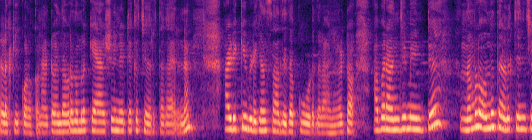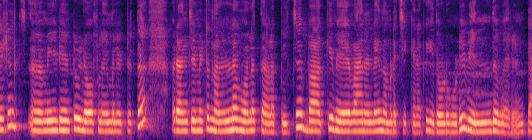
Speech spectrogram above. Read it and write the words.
ഇളക്കി കൊടുക്കണം കേട്ടോ. എന്താ പറയുക നമ്മൾ കാഷ്യൂ യൂണിറ്റൊക്കെ ചേർത്ത കാരണം അടുക്കി പിടിക്കാൻ സാധ്യത കൂടുതലാണ് കേട്ടോ. അപ്പോൾ ഒരു അഞ്ച് മിനിറ്റ് നമ്മൾ ഒന്ന് തിളച്ചതിന് ശേഷം മീഡിയം ടു ലോ ഫ്ലെയിമിലിട്ടിട്ട് ഒരു അഞ്ച് മിനിറ്റ് നല്ലപോലെ തിളപ്പിച്ച് ബാക്കി വേവാനുണ്ടെങ്കിൽ നമ്മുടെ ചിക്കനൊക്കെ ഇതോടുകൂടി വെന്ത് വരും കേട്ടോ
